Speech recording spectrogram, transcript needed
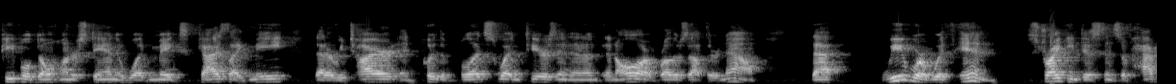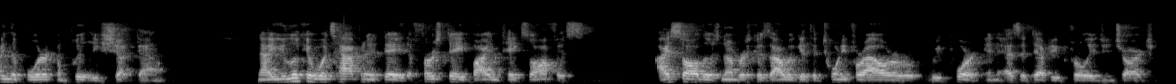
people don't understand and what makes guys like me that are retired and put the blood, sweat, and tears in, and, and all our brothers out there now, that we were within striking distance of having the border completely shut down. Now, you look at what's happened today. The first day Biden takes office, I saw those numbers because I would get the 24 hour report in, as a deputy patrol agent in charge.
